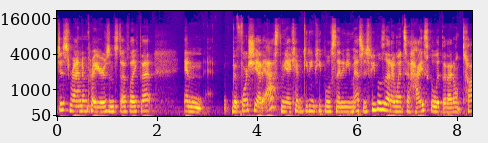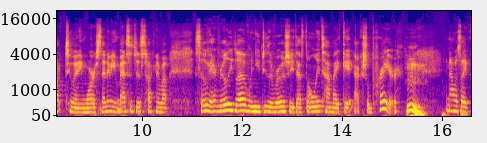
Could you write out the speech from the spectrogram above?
just random prayers and stuff like that. And before she had asked me, I kept getting people sending me messages. People that I went to high school with that I don't talk to anymore, sending me messages talking about, Sylvia, I really love when you do the Rosary. That's the only time I get actual prayer. Hmm. And I was like,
